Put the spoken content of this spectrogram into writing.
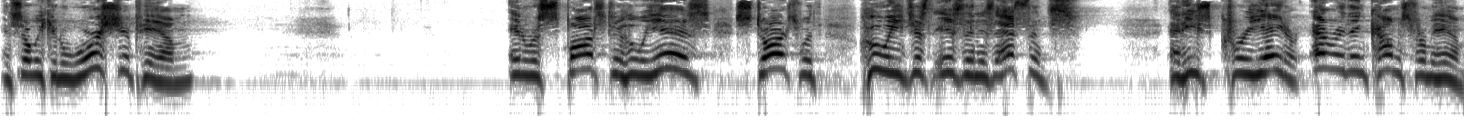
and so we can worship Him in response to who He is, starts with who He just is in His essence. And He's creator. Everything comes from Him.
